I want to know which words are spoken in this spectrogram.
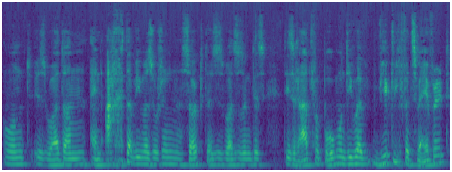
und es war dann ein Achter, wie man so schön sagt. Also es war sozusagen das, das Rad verbogen und ich war wirklich verzweifelt.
